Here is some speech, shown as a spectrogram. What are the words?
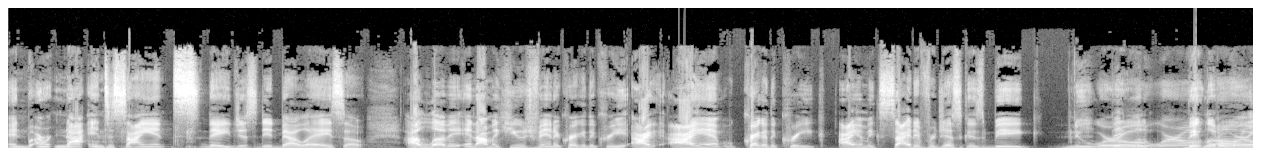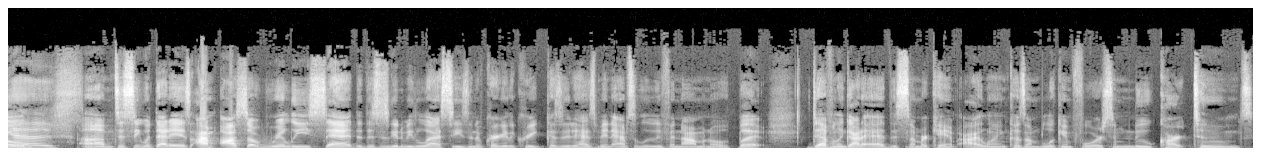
and aren't not into science. They just did ballet. So I love it. And I'm a huge fan of Craig of the Creek. I, I am, Craig of the Creek, I am excited for Big new world. Little World. Big Little Oh, World. yes. Um, to see what that is. I'm also really sad that this is going to be the last season of Craig of the Creek because it has been absolutely phenomenal. But definitely got to add this Summer Camp Island because I'm looking for some new cartoons.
